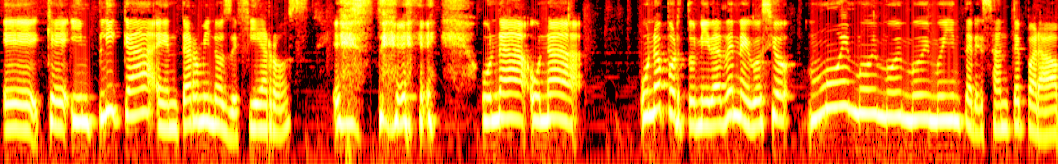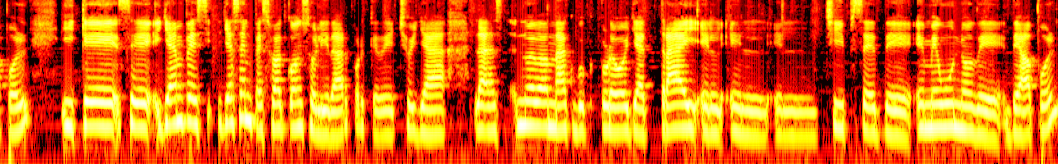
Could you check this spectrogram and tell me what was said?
eh, que implica en términos de fierros este, una, una, una oportunidad de negocio muy, muy, muy, muy, muy interesante para Apple y que se, ya, ya se empezó a consolidar porque de hecho ya la nueva MacBook Pro ya trae el, el, chipset de M1 de, de Apple.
